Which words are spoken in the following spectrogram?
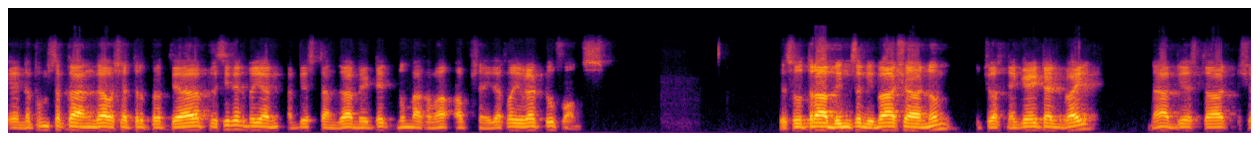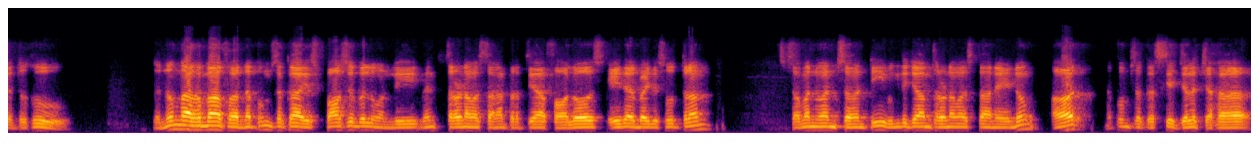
eh, Napumsaka Anga or Shatru Pratyaya preceded by an Abhyastanga may take Numagama optionally. Therefore, you have two forms. The sutra brings a Vibhasha Num, which was negated by Nabhyastat Shatuhu. The Numagama for Napumsaka is possible only when Saranavastana Pratyaya follows either by the Sutram 7170 Vigrijam Saranavastana Num or Napumsakasya Jalachaha.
